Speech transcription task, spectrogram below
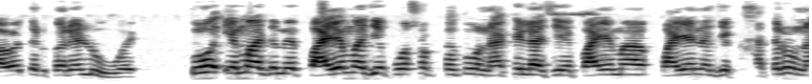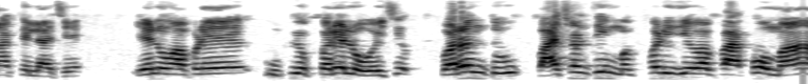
વાવેતર કરેલું હોય, તો એમાં તમે પાયામાં જે પોષક તત્વો નાખેલા છે, પાયામાં, પાયાના જે ખાતરો નાખેલા છે, એનો આપણે ઉપયોગ કરેલો હોય છે. પરંતુ પાછળથી મગફળી જેવા પાકોમાં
